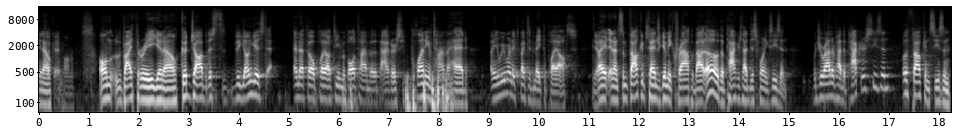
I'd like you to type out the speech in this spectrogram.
you know, Okay, Palmer. on, by three, you know. Good job. This the youngest NFL playoff team of all time by the Packers. Plenty of time ahead. I mean, we weren't expected to make the playoffs, Yeah. right? And some Falcons fans are giving me crap about, oh, the Packers had a disappointing season. Would you rather have had the Packers season or the Falcons season,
